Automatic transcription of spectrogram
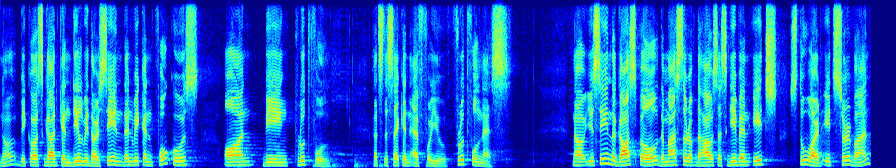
no, because God can deal with our sin, then we can focus on being fruitful. That's the second F for you fruitfulness. Now, you see in the gospel, the master of the house has given each steward, each servant,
